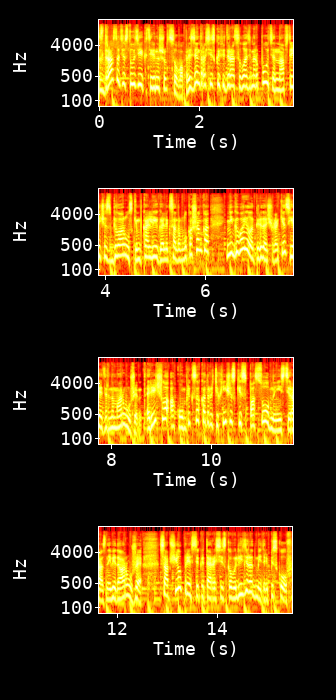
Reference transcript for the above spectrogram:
Здравствуйте, в студии Екатерина Шевцова. Президент Российской Федерации Владимир Путин на встрече с белорусским коллегой Александром Лукашенко не говорил о передаче ракет с ядерным оружием. Речь шла о комплексах, которые технически способны нести разные виды оружия, сообщил пресс-секретарь российского лидера Дмитрий Песков,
